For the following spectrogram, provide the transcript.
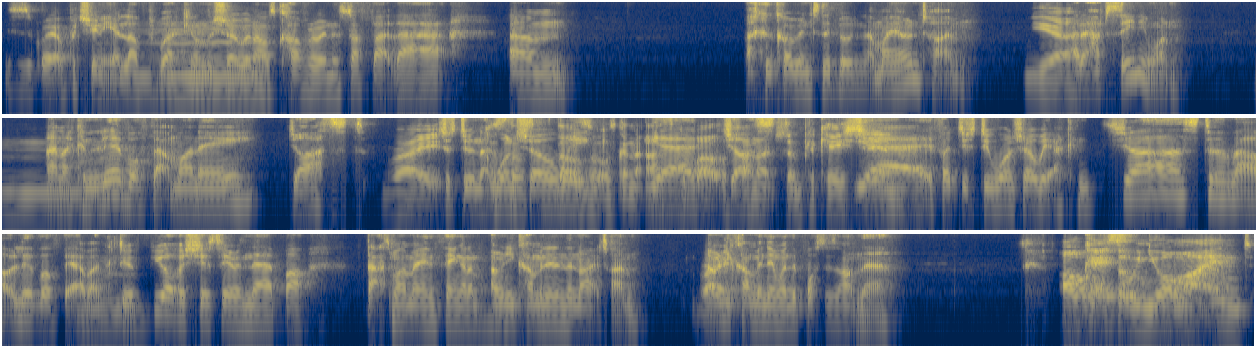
this is a great opportunity. I loved working on the show when I was covering and stuff like that. Um, I could go into the building at my own time. I don't have to see anyone. And I can mm. live off that money just, Right. just doing that one those- show a That was week. what I was going to ask Yeah, about the just- financial implication. yeah, if I just do one show a week, I can just about live off it. I could do a mm. few other shifts here and there, but that's my main thing. And I'm only coming in in the nighttime. Only coming in when the bosses aren't there. Okay, so in your mind,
